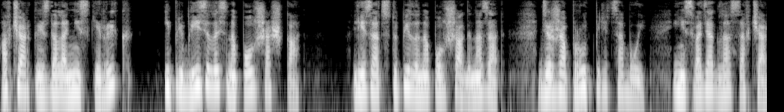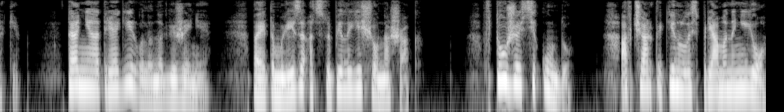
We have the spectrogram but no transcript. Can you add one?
Овчарка издала низкий рык и приблизилась на пол шажка. Лиза отступила на полшага назад, держа пруд перед собой и не сводя глаз с овчарки. Та не отреагировала на движение, поэтому Лиза отступила еще на шаг. В ту же секунду овчарка кинулась прямо на нее.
